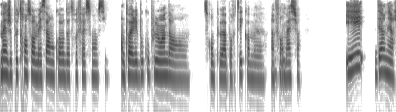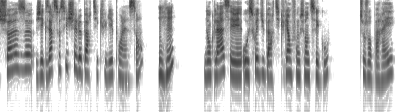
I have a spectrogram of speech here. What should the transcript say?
mais je peux transformer ça encore d'autres façons aussi. On peut aller beaucoup plus loin dans ce qu'on peut apporter comme euh, information. Et dernière chose, j'exerce aussi chez le particulier pour l'instant. Mhm. Donc là, c'est au souhait du particulier en fonction de ses goûts. Toujours pareil.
